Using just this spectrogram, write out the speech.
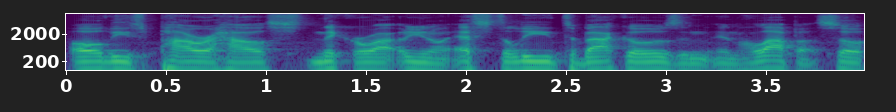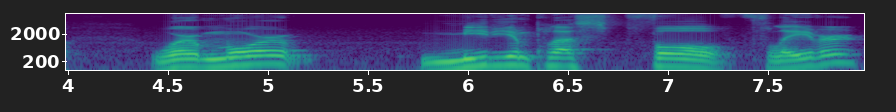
all these powerhouse Nicaragua, you know, Esteli tobaccos and, and Jalapa. So we're more medium plus full flavor,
